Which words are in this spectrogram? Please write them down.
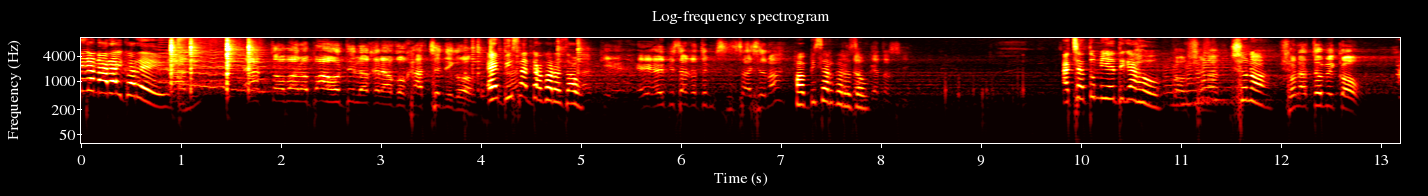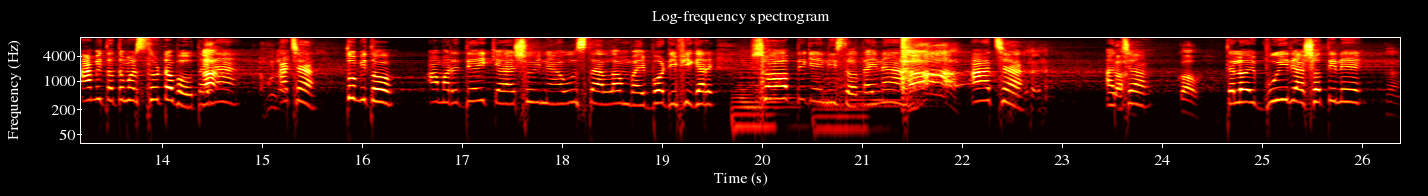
নিয়ে নারাই করে? এত বড় পাওয়ার লোকের আগে খাচ্ছে নি গো। এই বিচারটা করো যাও। এই- বিচারটা তুমি চাইছো না? হ বিচার করো যাও। আচ্ছা তুমি এদিকে হো কও, শোনা। শোনো। শোনা তুমি কও। আমি তো তোমার ছোট বউ তাই না? আচ্ছা তুমি তো আমার দেইকা শুই না উস্তা লম্বাই বডি ফিগারে সব দিকে নিছো তাই না হ্যাঁ। আচ্ছা আচ্ছা কও তাহলে ওই বুইরা সতিনে হ্যাঁ।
